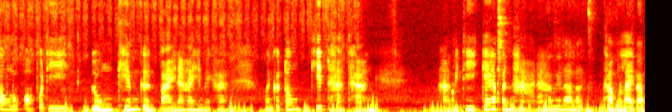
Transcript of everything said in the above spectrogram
ต้องลบออกพอดีลงเข้มเกินไปนะคะเห็นไหมคะ มันก็ต้องคิดหาทาง หาวิธีแก้ปัญหานะคะ เวลาเราทำอะไรแบบ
